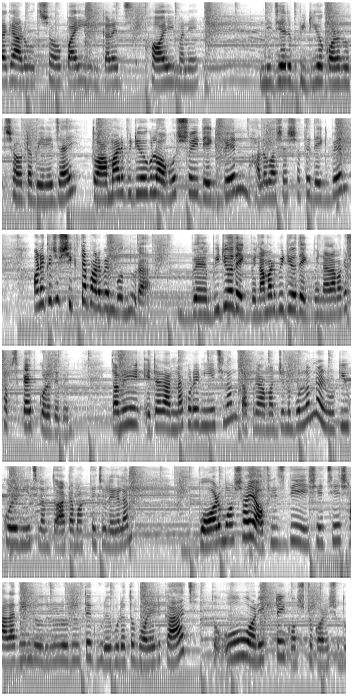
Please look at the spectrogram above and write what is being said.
লাগে আরও উৎসাহ পাই এনকারেজ হয় মানে নিজের ভিডিও করার উৎসাহটা বেড়ে যায়। তো আমার ভিডিওগুলো অবশ্যই দেখবেন, ভালোবাসার সাথে দেখবেন। অনেক কিছু শিখতে পারবেন বন্ধুরা। ভিডিও দেখবেন, আমার ভিডিও দেখবেন, আর আমাকে সাবস্ক্রাইব করে দেবেন। তো আমি এটা রান্না করে নিয়েছিলাম, তারপরে আমার জন্য বললাম না, রুটিও করে নিয়েছিলাম, তো আটা মাখতে চলে গেলাম। বর মশাই অফিস দিয়ে এসেছে, সারাদিন রোদ্রু রোদ্রুতে ঘুরে ঘুরে তো বরের কাজ, তো ও অনেকটাই কষ্ট করে, শুধু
